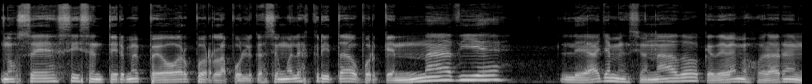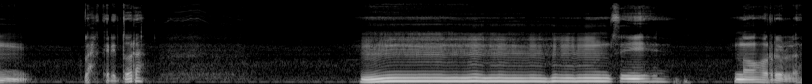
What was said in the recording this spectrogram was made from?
No sé si sentirme peor por la publicación mal escrita o porque nadie le haya mencionado que debe mejorar en la escritura. Mm, sí. No, horrible.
